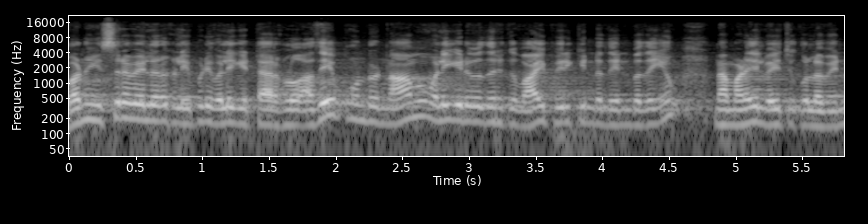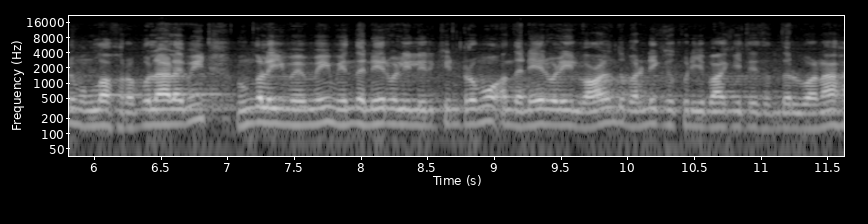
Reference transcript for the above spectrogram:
பனு இஸ்ரவேலர்கள் எப்படி வழிகிட்டார்களோ அதே போன்று நாமும் வழிகிடுவதற்கு வாய்ப்பு இருக்கின்றது என்பதையும் நாம் மனதில் வைத்துக் கொள்ள வேண்டும். அல்லாஹ் ரபுல் ஆலமீன் உங்களையும் எம்மையும் எந்த நேர்வழியில் இருக்கின்றோமோ அந்த நேர்வழியில் வாழ்ந்து மரணிக்கக்கூடிய பாக்கியத்தை தந்தல்வானாக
